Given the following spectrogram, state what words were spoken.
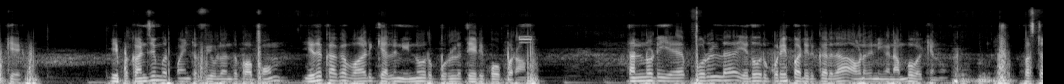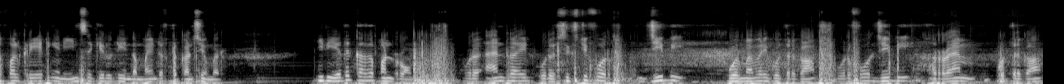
ஓகே இப்போ கன்சியூமர் பாயிண்ட் ஆஃப் வியூவில் வந்து பார்ப்போம். எதுக்காக வாடிக்கையாளன் இன்னொரு பொருளை தேடி போகிறான் தன்னுடைய பொருளில் ஏதோ ஒரு குறைபாடு இருக்கிறதா? அவனை நீங்கள் நம்ப வைக்கணும். First of all creating and insecurity இந்த மைண்ட் ஆஃப் த கன்சியூமர் இது எதுக்காக பண்ணுறோம் ஒரு ஆண்ட்ராய்டு ஒரு சிக்ஸ்டி ஃபோர் ஜிபி ஒரு மெமரி கொடுத்துருக்கான். ஒரு ஃபோர் ஜிபி ரேம் கொடுத்துருக்கான்.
